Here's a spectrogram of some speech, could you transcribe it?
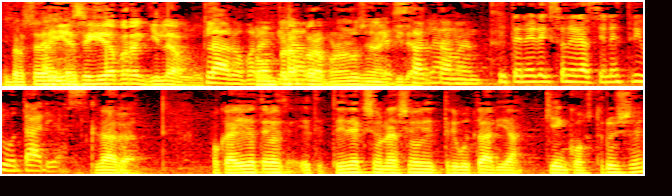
Inversores Ahí enseguida para alquilarlos. Claro, para Comprar alquilarlo. para ponerlos en alquiler. Exactamente. Y tener exoneraciones tributarias. Claro. Porque ahí tenemos, eh, tiene exoneración tributaria quien construye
